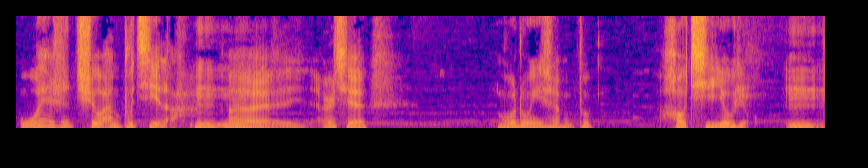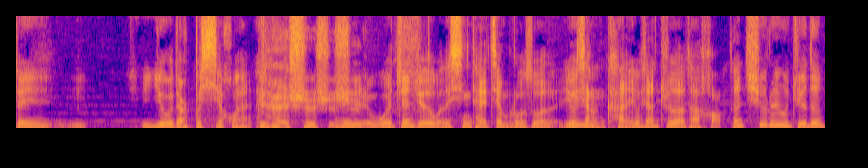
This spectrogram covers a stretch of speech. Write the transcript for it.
我也是去完不记的，嗯呃，而且某种意义上不好奇又有，嗯，对，又有点不喜欢。哎是是是，我真觉得我那心态贱不啰嗦的，又想看，又想知道它好，但去了又觉得，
